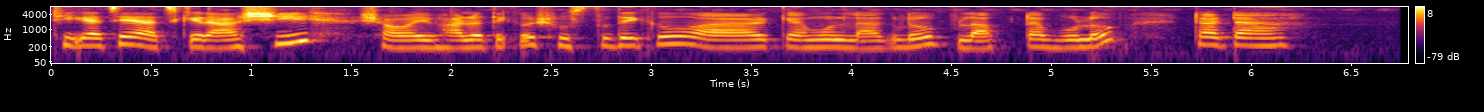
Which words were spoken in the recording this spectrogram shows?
ঠিক আছে, আজকের আসি, সবাই ভালো থেকো, সুস্থ থেকো, আর কেমন লাগল ব্লগটা বলো। টাটা।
